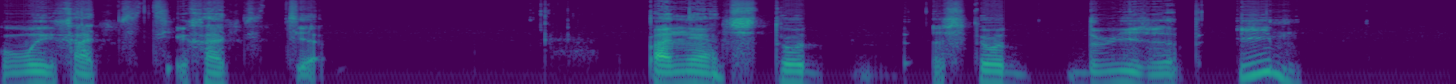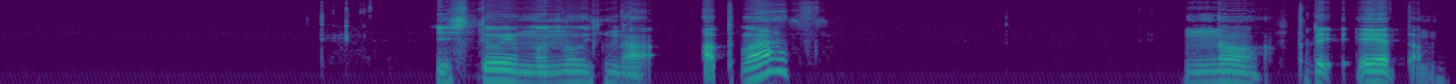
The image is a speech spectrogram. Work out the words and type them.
вы хотите, хотите понять, что, что движет им, и что ему нужно от вас, но при этом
